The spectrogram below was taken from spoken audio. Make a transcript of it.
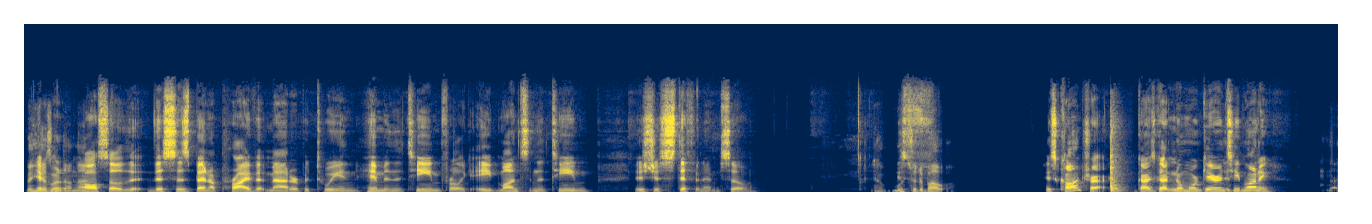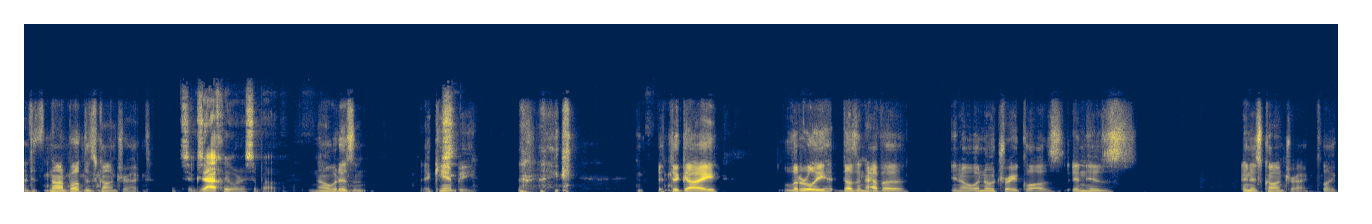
But he Yeah, hasn't but done that. Also, th- this has been a private matter between him and the team for like eight months, and the team is just stiffing him. So Yeah, what's it's it about? his contract, guy's got no more guaranteed money. It's not about this contract. It's exactly what it's about. No, it isn't. It can't be. the guy literally doesn't have a, you know, a no trade clause in his in his contract. Like,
